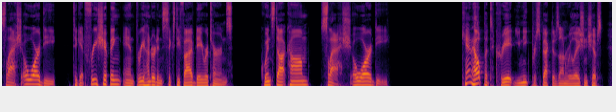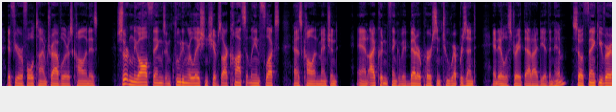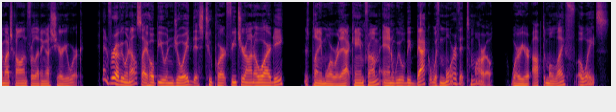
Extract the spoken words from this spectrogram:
slash ORD to get free shipping and 365 day returns. Quince.com slash ORD. Can't help but to create unique perspectives on relationships if you're a full time traveler, as Colin is. Certainly, all things, including relationships, are constantly in flux, as Colin mentioned, and I couldn't think of a better person to represent and illustrate that idea than him. So, thank you very much, Colin, for letting us share your work. And for everyone else, I hope you enjoyed this two part feature on ORD. There's plenty more where that came from, and we will be back with more of it tomorrow, where your optimal life awaits.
